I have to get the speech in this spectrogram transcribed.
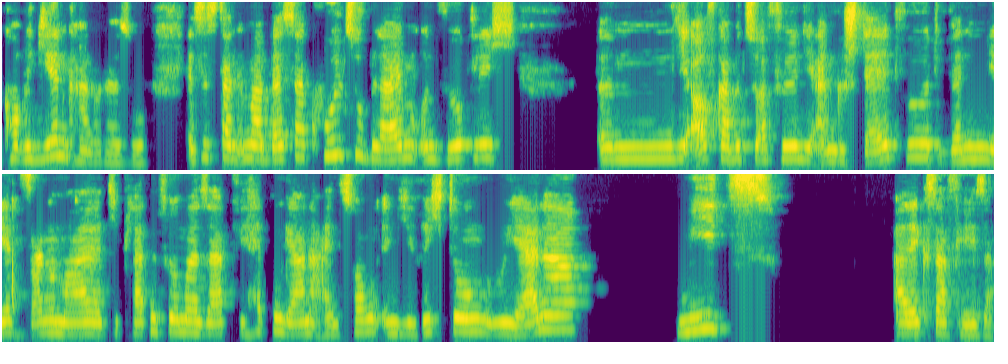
korrigieren kann oder so. Es ist dann immer besser, cool zu bleiben und wirklich ähm, die Aufgabe zu erfüllen, die einem gestellt wird. Wenn jetzt, sagen wir mal, die Plattenfirma sagt, wir hätten gerne einen Song in die Richtung Rihanna meets Alexa Feser.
